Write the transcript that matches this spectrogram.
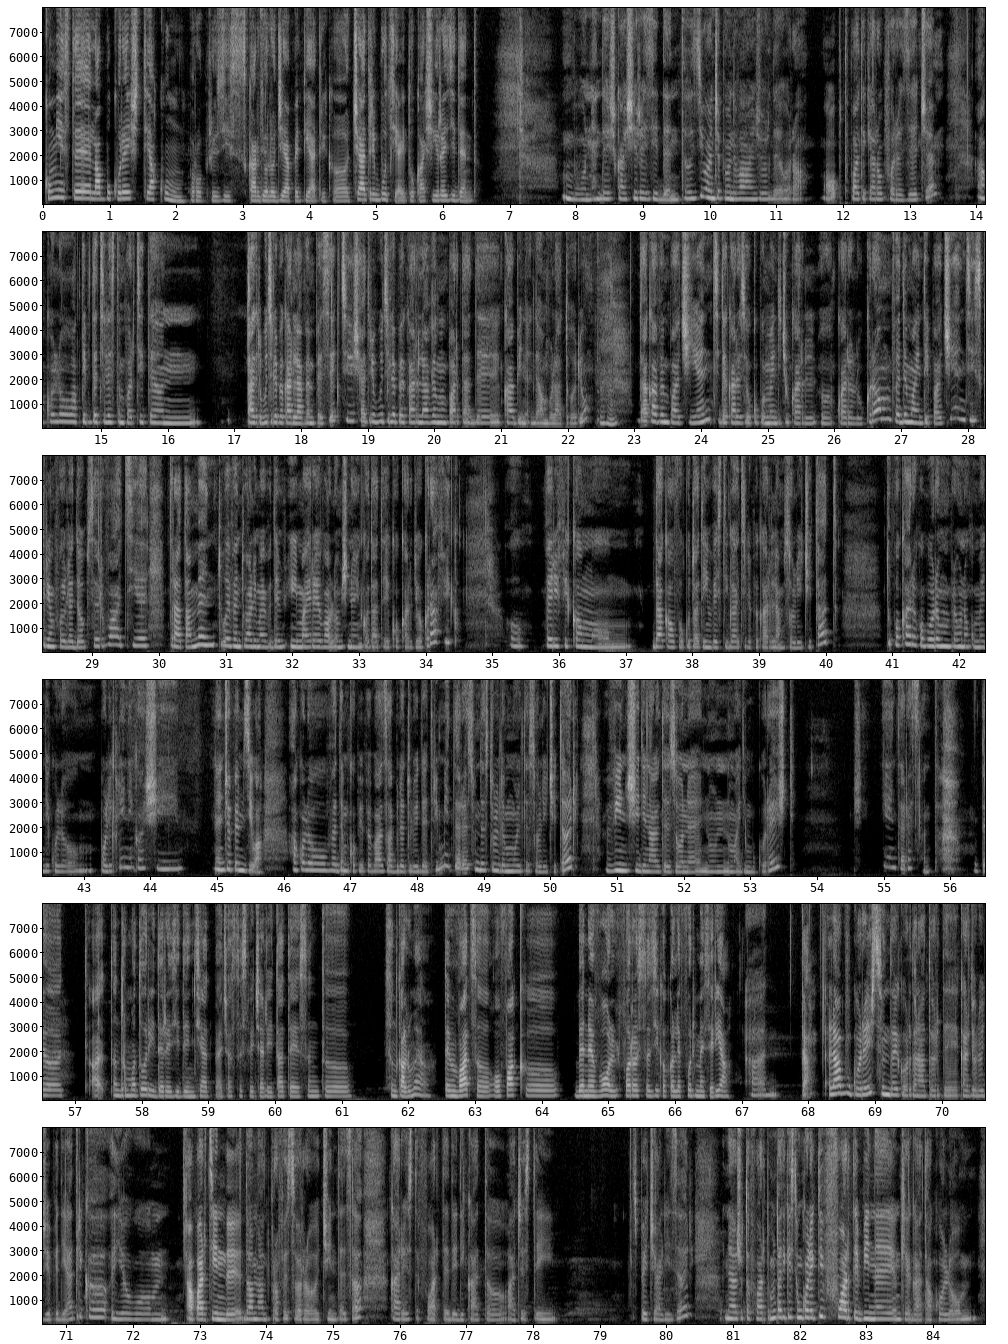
cum este la București acum, propriu zis, cardiologia pediatrică? Ce atribuții ai tu ca și rezident? Bun, deci ca și rezident, ziua începe undeva în jur de ora 8, poate chiar 8 fără 10. Acolo activitățile sunt împărțite în atribuțiile pe care le avem pe secție și atribuțiile pe care le avem în partea de cabine de ambulatoriu. Uh-huh. Dacă avem pacienți de care se ocupă medicul care, cu care lucrăm, vedem mai întâi pacienții, scriem foile de observație, tratamentul, eventual îi mai, vedem, îi mai reevaluăm și noi încă o dată ecocardiografic, verificăm dacă au făcut toate investigațiile pe care le-am solicitat, după care coborâm împreună cu medicul policlinică și ne începem ziua. Acolo vedem copii pe baza biletului de trimitere, sunt destul de multe solicitări, vin și din alte zone, nu numai din București și e interesant. De, a, îndrumătorii de rezidențiat pe această specialitate sunt, uh, sunt ca lumea? Te învață? O fac uh, benevol, fără să zică că le furi meseria? Uh, da. La București sunt doi coordonatori de cardiologie pediatrică. Eu um, aparțin de doamna profesor uh, Cinteză, care este foarte dedicată acestei specializări. Ne ajută foarte mult, adică este un colectiv foarte bine închegat acolo. Um,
